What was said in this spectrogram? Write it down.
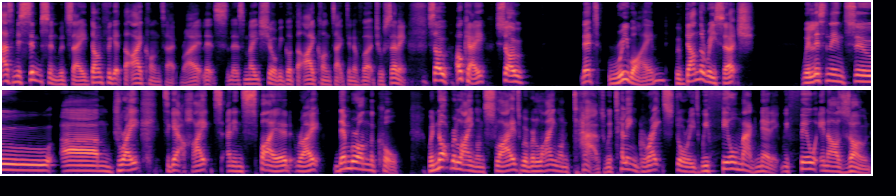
as Miss Simpson would say, don't forget the eye contact, right? Let's let's make sure we got the eye contact in a virtual setting. So, okay, so let's rewind. We've done the research. We're listening to um, Drake to get hyped and inspired, right? Then we're on the call. We're not relying on slides, we're relying on tabs. We're telling great stories. We feel magnetic, we feel in our zone.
